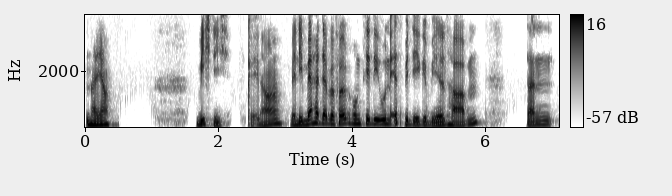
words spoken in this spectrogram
naja, wichtig. Okay. Ja, wenn die Mehrheit der Bevölkerung CDU und SPD gewählt haben, dann,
